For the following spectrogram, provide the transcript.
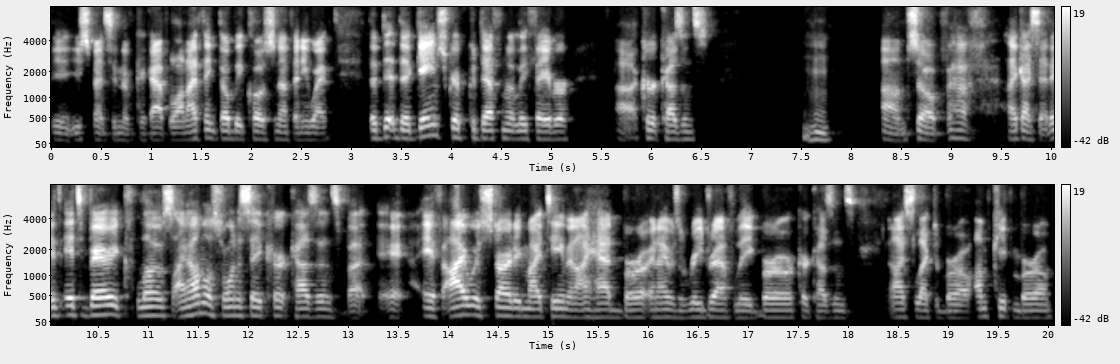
you spent significant capital on. I think they'll be close enough anyway. The the game script could definitely favor uh, Kirk Cousins. Mm-hmm. Um, so, uh, like I said, it, it's very close. I almost want to say Kirk Cousins, but if I was starting my team and I had Burrow and I was a redraft league, Burrow or Kirk Cousins, and I selected Burrow, I'm keeping Burrow.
